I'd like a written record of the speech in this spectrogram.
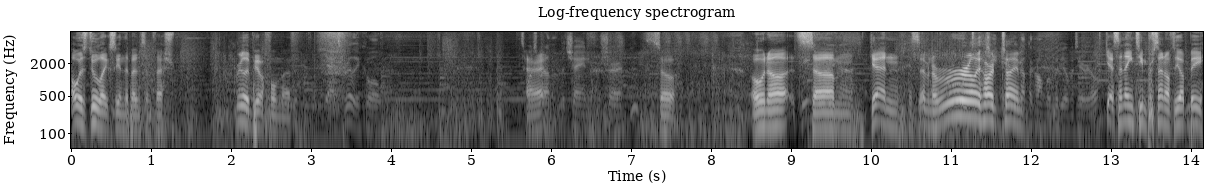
Always do like seeing the bouncing fish. Really beautiful move. Yeah, it's really cool. It's much right. better than the chain for sure. So, oh no, it's um getting it's having a really hard time. Got the combo video material. Gets a 19% off the up B.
